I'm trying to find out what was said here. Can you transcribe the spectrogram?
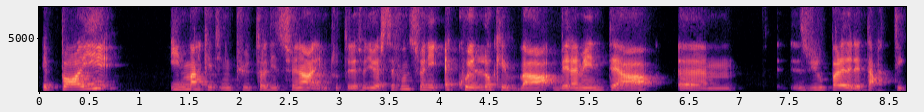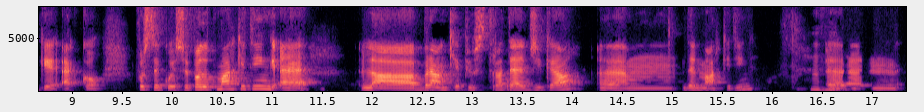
e poi il marketing più tradizionale in tutte le sue diverse funzioni è quello che va veramente a ehm, sviluppare delle tattiche. Ecco, forse è questo. Il product marketing è la branchia più strategica ehm, del marketing. Mm-hmm. Eh,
